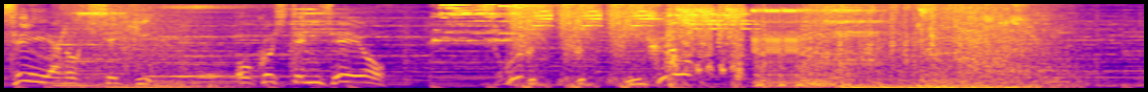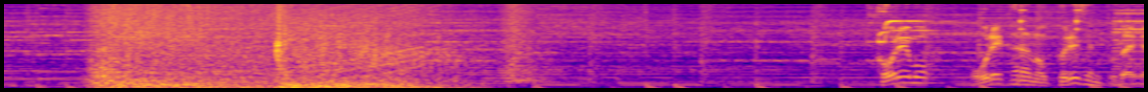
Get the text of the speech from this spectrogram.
聖夜の奇跡起こしてみせよう。そ行くぞ。これも俺からのプレゼントだよ。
